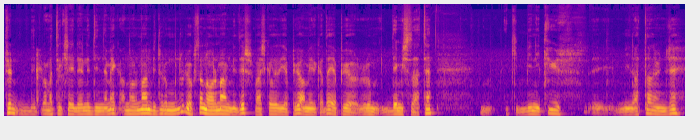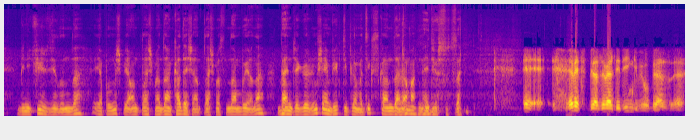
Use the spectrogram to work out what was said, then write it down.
bütün diplomatik şeylerini dinlemek normal bir durum mudur yoksa normal midir? Başkaları yapıyor, Amerika'da yapıyorum demiş zaten. 1200 e, milattan önce 1200 yılında yapılmış bir antlaşmadan, Kadeş Antlaşması'ndan bu yana bence görülmüş en büyük diplomatik skandal ama ne diyorsun sen? Ee, evet biraz evvel dediğin gibi o biraz e,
